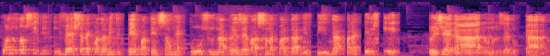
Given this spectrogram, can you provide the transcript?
quando não se investe adequadamente tempo, atenção, recursos na preservação da qualidade de vida para aqueles que nos geraram, nos educaram.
